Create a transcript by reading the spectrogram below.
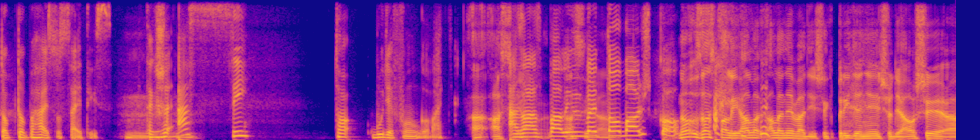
top, top high societies. Mm-hmm. Takže asi to bude fungovať. A, asi, a zaspali asi, sme, áno. Tomáško. No zaspali, ale, ale nevadí, však príde niečo ďalšie a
